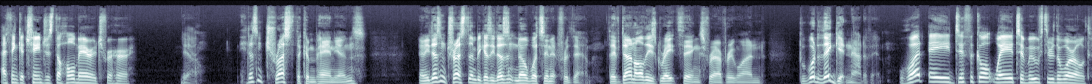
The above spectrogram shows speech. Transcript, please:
I think it changes the whole marriage for her. Yeah. He doesn't trust the companions, and he doesn't trust them because he doesn't know what's in it for them. They've done all these great things for everyone, but what are they getting out of it? What a difficult way to move through the world.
